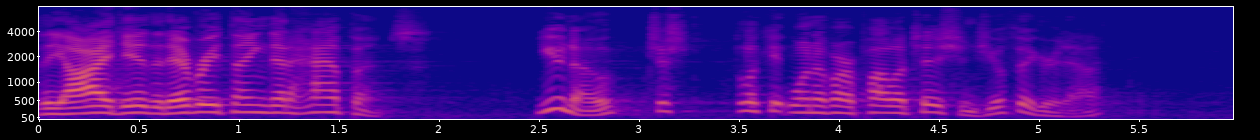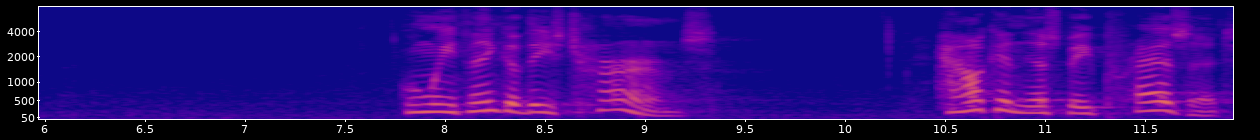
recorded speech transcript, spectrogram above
The idea that everything that happens, you know, just look at one of our politicians, you'll figure it out when we think of these terms, how can this be present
